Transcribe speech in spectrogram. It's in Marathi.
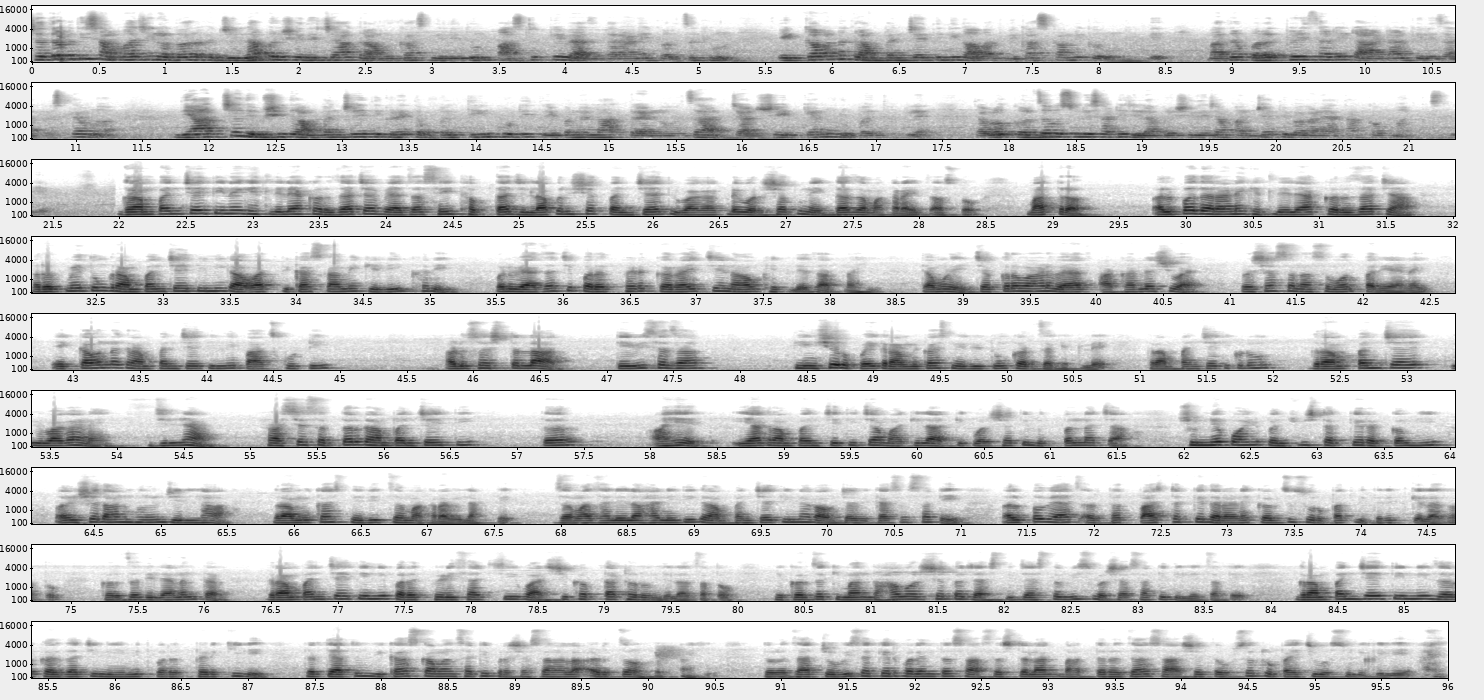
छत्रपती संभाजीनगर जिल्हा परिषदेच्या ग्रामविकास निधीतून पाच टक्के व्याजदराने कर्ज घेऊन एक्कावन्न ग्रामपंचायतींनी गावात विकास कामे करून घेतली. मात्र परतफेडीसाठी टाळाटाळ केली जात असल्यामुळं आजच्या दिवशी ग्रामपंचायतीकडे तब्बल तीन कोटी त्रेपन्न लाख त्र्याण्णव हजार चारशे एक्क्याण्णव रुपये थकले. त्यामुळे कर्ज वसुलीसाठी जिल्हा परिषदेच्या पंचायत विभागाने आता कमर कसली आहे ग्रामपंचायतीने घेतलेल्या कर्जाच्या व्याजासहित हप्ता जिल्हा परिषद पंचायत विभागाकडे वर्षातून एकदा जमा करायचा असतो. मात्र अल्पदराने घेतलेल्या कर्जाच्या रकमेतून ग्रामपंचायतींनी गावात विकासकामे केली खरी पण व्याजाची परतफेड करायचे नाव घेतले जात नाही. त्यामुळे चक्रवाढ व्याज आकारल्याशिवाय प्रशासनासमोर पर्याय नाही. एकावन्न ग्रामपंचायतींनी पाच कोटी अडुसष्ट लाख तेवीस हजार तीनशे रुपये ग्रामविकास निधीतून कर्ज घेतले. ग्रामपंचायतीकडून ग्रामपंचायत विभागाने जिल्ह्यात सातशे सत्तर ग्रामपंचायती तर आहेत. या ग्रामपंचायतीच्या मागील आर्थिक वर्षातील उत्पन्नाच्या शून्य पॉईंट पंचवीस टक्के रक्कम ही अंशदान म्हणून जिल्हा ग्रामविकास निधीत जमा करावी लागते. जमा झालेला हा निधी ग्रामपंचायतींना गावच्या विकासासाठी अल्पव्याज अर्थात पाच टक्के दराने कर्ज स्वरूपात वितरित केला जातो. कर्ज दिल्यानंतर ग्रामपंचायतींनी परतफेडीसाठी वार्षिक हप्ता ठरवून दिला जातो. हे कर्ज किमान दहा वर्ष तर जास्तीत जास्त वीस वर्षासाठी दिले जाते. ग्रामपंचायतींनी जर कर्जाची नियमित परतफेड केली तर त्यातून विकास कामांसाठी प्रशासनाला अडचण होत नाही. दोन हजार चोवीस अखेरपर्यंत सहासष्ट लाख बहात्तर हजार सहाशे चौसष्ट रुपयाची वसुली केली आहे.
